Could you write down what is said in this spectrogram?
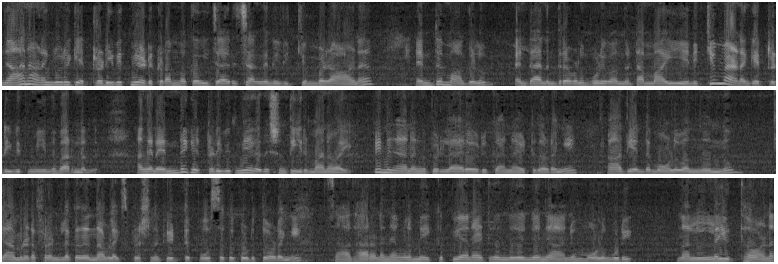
ഞാനാണെങ്കിൽ ഒരു ഗെറ്റ് റെഡി വിത്ത് മീ എടുക്കണം എന്നൊക്കെ വിചാരിച്ച് അങ്ങനെ ഇരിക്കുമ്പോഴാണ് എന്റെ മകളും എന്റെ അനന്തരവളും കൂടി വന്നിട്ട് അമ്മായി എനിക്കും വേണം കെട്ടടി വിത്ത് മീ എന്ന് പറഞ്ഞത്. അങ്ങനെ എന്റെ കെട്ടടി വിത്ത് മീ ഏകദേശം തീരുമാനമായി. പിന്നെ ഞാനങ്ങ് പിള്ളേരെ ഒരുക്കാനായിട്ട് തുടങ്ങി. ആദ്യം എന്റെ മോൾ വന്ന് നിന്നു. ക്യാമറയുടെ ഫ്രണ്ടിലൊക്കെ നിന്ന് അവൾ എക്സ്പ്രഷനൊക്കെ ഇട്ട് പോസൊക്കെ കൊടുത്തു തുടങ്ങി. സാധാരണ ഞങ്ങൾ മേക്കപ്പ് ചെയ്യാനായിട്ട് നിന്ന് കഴിഞ്ഞാൽ ഞാനും മോളും കൂടി നല്ല യുദ്ധമാണ്.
